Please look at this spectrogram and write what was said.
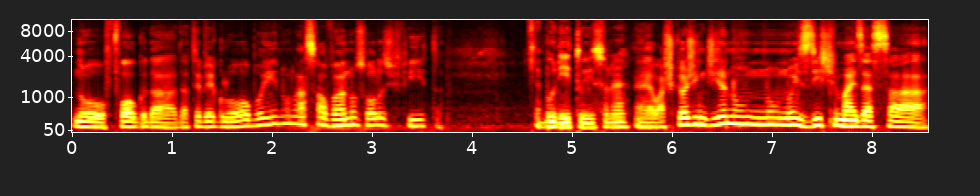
no fogo da, da TV Globo e indo lá salvando os rolos de fita. É bonito isso, né? É, eu acho que hoje em dia não, não, não existe mais essa,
